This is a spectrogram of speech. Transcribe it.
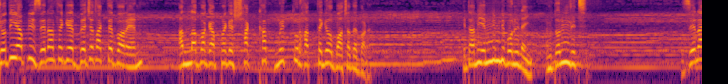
যদি আপনি জেনা থেকে বেঁচে থাকতে পারেন, আল্লাহ পাক আপনাকে সাক্ষাৎ মৃত্যুর হাত থেকেও বাঁচাতে পারে এটা আমি এমনি এমনি বলি নাই, আমি দলিল দিচ্ছি। জেনা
